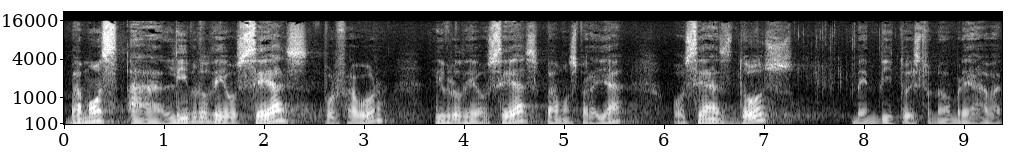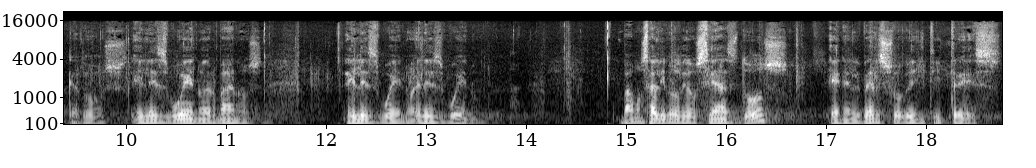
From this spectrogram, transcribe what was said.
vamos al libro de Oseas, por favor. Libro de Oseas, vamos para allá. Oseas 2, bendito es tu nombre, Abacados. Él es bueno, hermanos. Él es bueno, Él es bueno. Vamos al libro de Oseas 2, en el verso 23.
